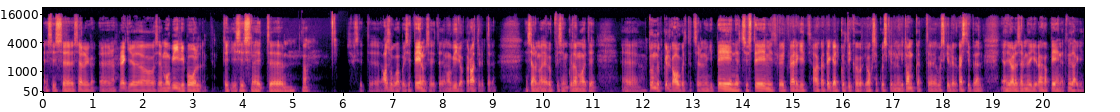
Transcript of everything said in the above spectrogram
ja siis äh, seal oli äh, noh, Regio see mobiili pool tegi siis neid noh, niisuguseid asukohapõhiseid teenuseid mobiilioperaatoritele. ja seal ma õppisin kuidagimoodi tundub küll kaugelt, et seal mingi peened süsteemid, kõik värgid, aga tegelikult ikka jookseb kuskil mingi tomkat kuskil kasti peal ja ei ole seal midagi väga peenet midagi.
